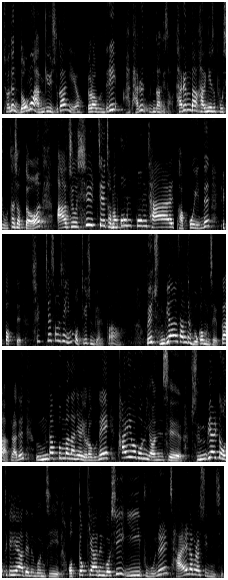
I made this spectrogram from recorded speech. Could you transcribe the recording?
저는 너무 암기 위주가 아니에요. 여러분들이 아, 다른 인강에서, 다른 바 강의에서 보지 못하셨던 아주 실제 저만 꽁꽁 잘 갖고 있는 비법들. 실제 선생님은 어떻게 준비할까? 왜 준비하는 사람들 뭐가 문제일까? 라는 응답뿐만 아니라 여러분의 타이머 보는 연습, 준비할 땐 어떻게 해야 되는 건지, 어떻게 하는 것이 이 부분을 잘 답을 할 수 있는지.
